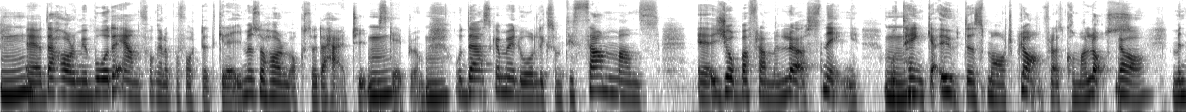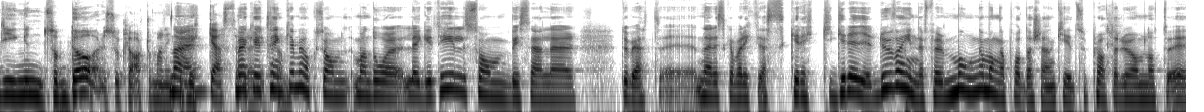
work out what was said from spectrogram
Mm. Eh, där har de ju både en Fångarna på fortet-grej, men så har de också det här typ Mm. escape room. Och där ska man ju då liksom tillsammans eh, jobba fram en lösning och tänka ut en smart plan för att komma loss. Mm. Ja. Men det är ju ingen som dör såklart om man inte Nej, lyckas. men jag kan ju liksom. tänka mig också om man då lägger till zombies eller du vet, eh, när det ska vara riktiga skräckgrejer. Du var inne för många, många poddar sedan, Kid, så pratade du om något eh,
